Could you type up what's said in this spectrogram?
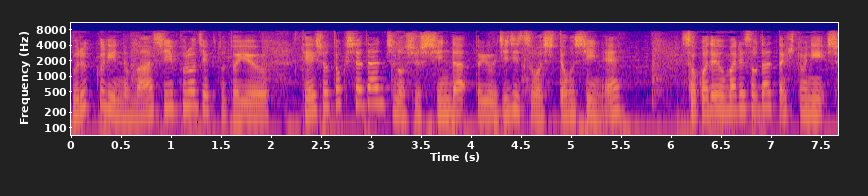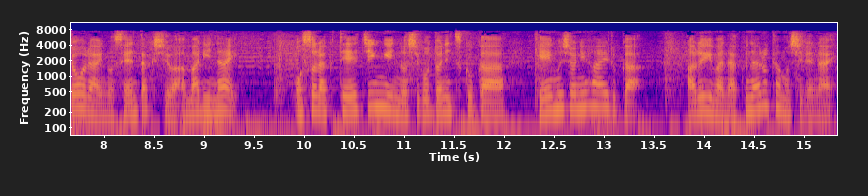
ブルックリンのマーシープロジェクトという低所得者団地の出身だという事実を知ってほしいね そこで生まれ育った人に将来の選択肢はあまりない。おそらく低賃金の仕事に就くか刑務所に入るかあるいは亡くなるかもしれない。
